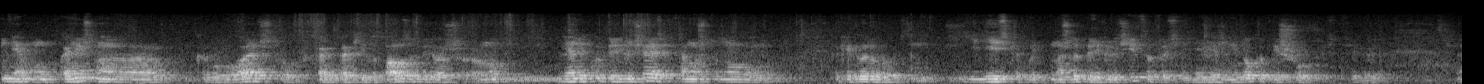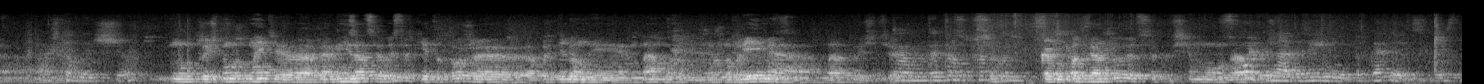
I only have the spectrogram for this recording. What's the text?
Не, ну, конечно, как бы бывает, что как какие-то паузы берешь. Ну, я легко переключаюсь, потому что, ну, как я говорю, есть как бы на что переключиться, то есть я, я же не только пишу, то есть, что вы еще? ну, то есть, ну, вот, знаете, организация выставки это тоже определенные, да, нужно, нужно время, да, то есть, э, Да, вот это такой как бы подготовиться ко всему, да, то Сколько есть, надо времени подготовиться к выставке?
